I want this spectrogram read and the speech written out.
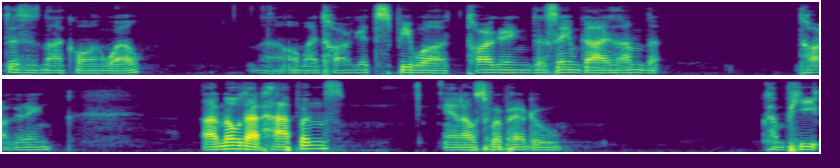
this is not going well. Uh, on my targets, people are targeting the same guys I'm targeting. I know that happens, and I was prepared to compete,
